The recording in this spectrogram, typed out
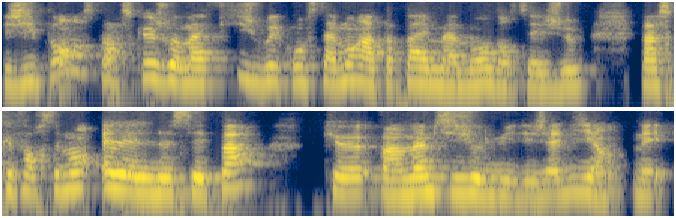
J'y pense parce que je vois ma fille jouer constamment à papa et maman dans ses jeux. Parce que forcément, elle, elle ne sait pas que, enfin, même si je lui ai déjà dit, hein, mais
